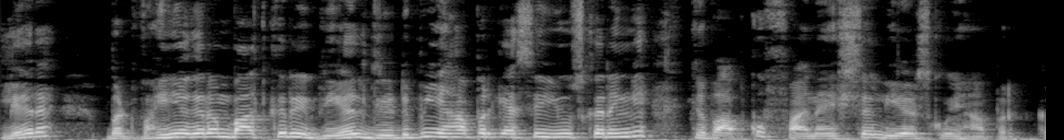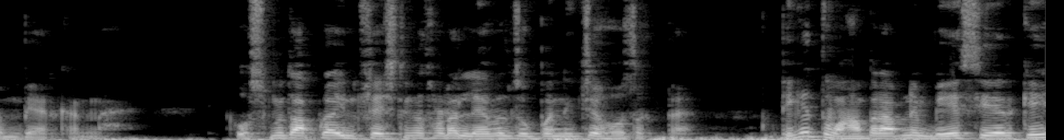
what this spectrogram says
क्लियर है? बट वहीं अगर हम बात करें रियल जीडीपी यहाँ पर कैसे यूज़ करेंगे? जब आपको फाइनेंशियल ईयर्स को यहाँ पर कंपेयर करना है। उसमें तो आपका इन्फ्लेशन का थोड़ा लेवल्स ऊपर नीचे हो सकता है। ठीक है? तो वहाँ पर आपने बेस ईयर के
